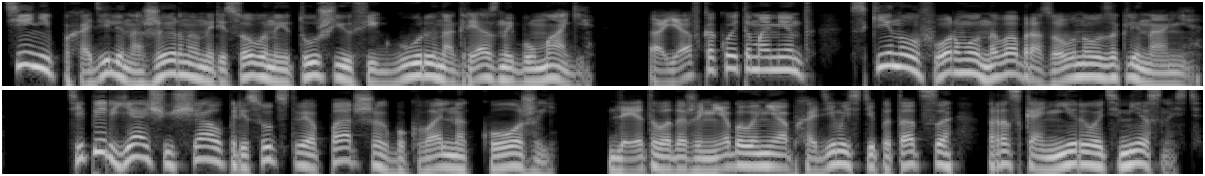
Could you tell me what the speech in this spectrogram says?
Тени походили на жирно нарисованные тушью фигуры на грязной бумаге, а я в какой-то момент скинул форму новообразованного заклинания. Теперь я ощущал присутствие падших буквально кожей. Для этого даже не было необходимости пытаться просканировать местность.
